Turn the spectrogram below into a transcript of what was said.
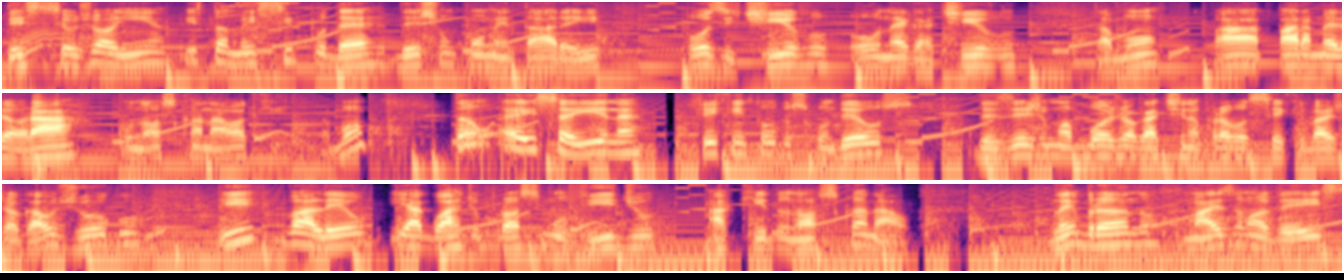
deixe seu joinha e também, se puder, deixe um comentário aí positivo ou negativo, tá bom? Para melhorar o nosso canal aqui, tá bom? Então é isso aí, né? Fiquem todos com Deus. Desejo uma boa jogatina para você que vai jogar o jogo e valeu e aguarde o próximo vídeo aqui do nosso canal. Lembrando, mais uma vez,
